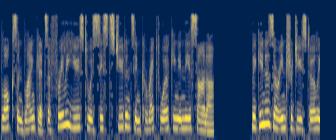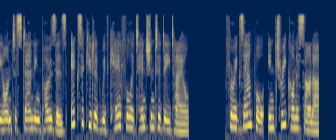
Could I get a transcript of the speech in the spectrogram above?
blocks and blankets are freely used to assist students in correct working in the asana. Beginners are introduced early on to standing poses, executed with careful attention to detail. For example, in Trikonasana,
